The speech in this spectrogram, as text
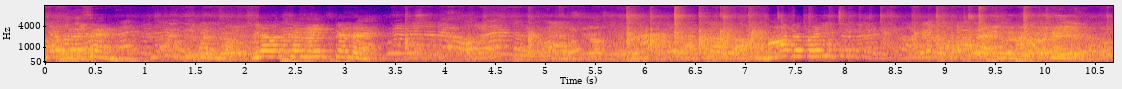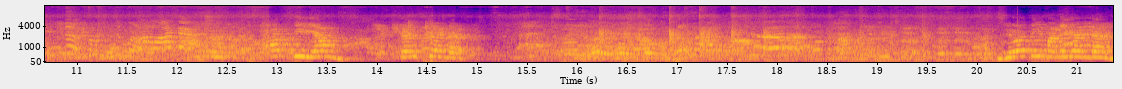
இளவரசன். இளவரசன் நைன்த் ஸ்டாண்டர்ட் மாதவன் ஆர்த்தியம் டென்த் ஸ்டாண்டர்ட் ஜோதி மணிகண்டன்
